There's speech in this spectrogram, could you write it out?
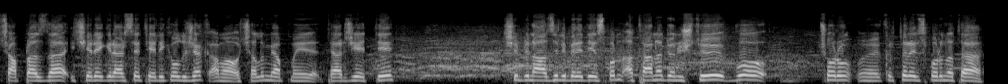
çaprazda içeriye girerse tehlike olacak ama o çalım yapmayı tercih etti. Şimdi Nazilli Belediyespor'un atağına dönüştü. Bu Çorum e, Kırklareli Spor'un atağı.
